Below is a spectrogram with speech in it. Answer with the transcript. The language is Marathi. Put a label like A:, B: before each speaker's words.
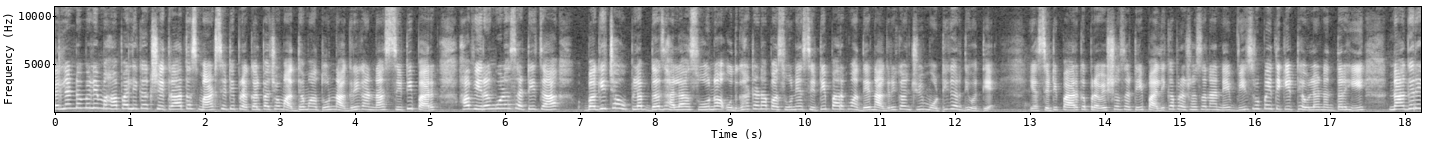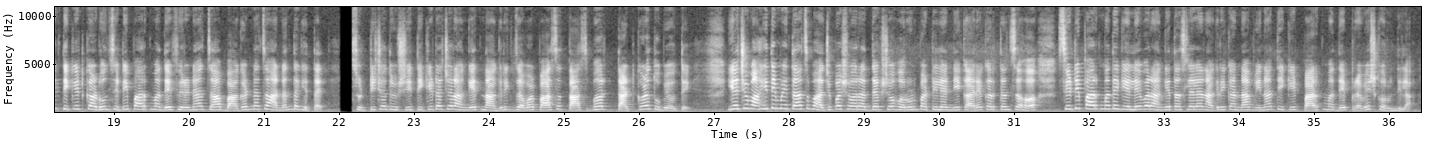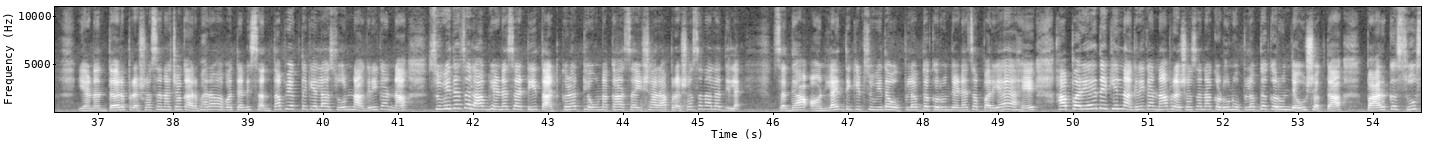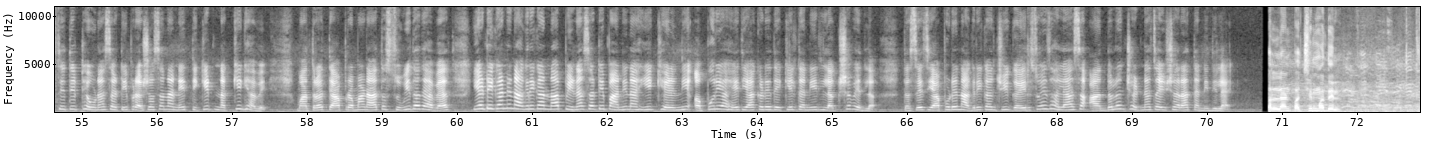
A: कल्याण डोंबिवली महापालिका क्षेत्रात स्मार्ट सिटी प्रकल्पाच्या माध्यमातून नागरिकांना सिटी पार्क हा विरंगुळासाठीचा बगीचा उपलब्ध झाला असून उद्घाटनापासून या सिटी पार्कमध्ये नागरिकांची मोठी गर्दी होतीये. या सिटी पार्क प्रवेशासाठी पालिका प्रशासनाने वीस रुपये तिकीट ठेवल्यानंतरही नागरिक तिकीट काढून सिटी पार्कमध्ये फिरण्याचा बागडण्याचा आनंद घेत आहेत सुट्टीच्या दिवशी तिकिटाच्या रांगेत नागरिक जवळपास तासभर ताटकळत उभे होते. याची माहिती मिळताच भाजपा शहर अध्यक्ष वरुण पाटील यांनी कार्यकर्त्यांसह सिटी पार्कमध्ये गेले व रांगेत असलेल्या नागरिकांना विना तिकीट पार्कमध्ये प्रवेश करून दिला. यानंतर प्रशासनाच्या कारभाराबाबत त्यांनी संताप व्यक्त केला असून नागरिकांना सुविधेचा लाभ घेण्यासाठी ताटकळत ठेवू नका असा इशारा प्रशासनाला दिलाय. सध्या ऑनलाईन तिकीट सुविधा उपलब्ध करून देण्याचा पर्याय आहे. हा पर्याय देखील नागरिकांना प्रशासनाकडून उपलब्ध करून देऊ शकता. पार्क सुस्थितीत ठेवण्यासाठी प्रशासनाने तिकीट नक्की घ्यावे. मात्र त्या प्रमाणात सुविधा द्याव्यात. या ठिकाणी नागरिकांना पिण्यासाठी पाणी नाही खेळणी अपुरी आहेत याकडे देखील त्यांनी लक्ष वेधलं. तसेच यापुढे नागरिकांची गैरसोय झाल्यास आंदोलन छेडण्याचा इशारा त्यांनी दिलाय.
B: कल्याण पश्चिममधील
